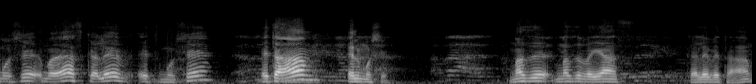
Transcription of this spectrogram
משה, ויעש כלב את משה, את העם אל משה. מה זה, מה זה ויעש כלב את העם?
